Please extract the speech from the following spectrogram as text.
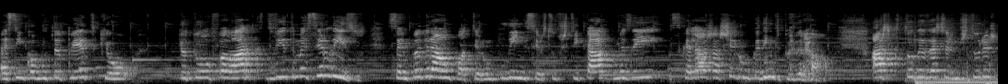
assim como o tapete que eu eu estou a falar que devia também ser liso, sem padrão, pode ter um pelinho, ser sofisticado, mas aí se calhar já chega um bocadinho de padrão. Acho que todas estas misturas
